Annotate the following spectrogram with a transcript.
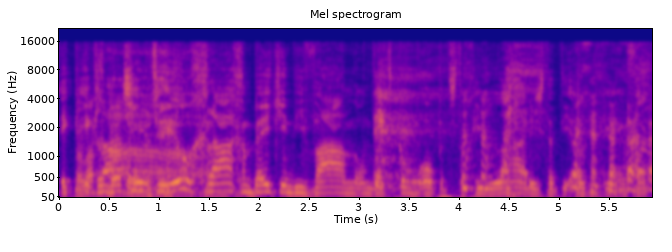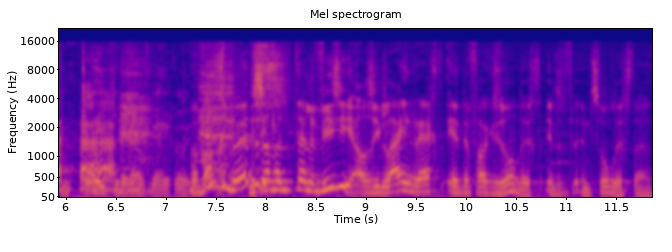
ik, ik laat je het heel graag een beetje in die waan. Omdat, kom op, het is toch hilarisch dat hij elke keer een fucking kleedje eroverheen gooit. Maar wat gebeurt Dus er dan ik- met de televisie als die lijnrecht in de fucking zonlicht, in het, in het zonlicht staat?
